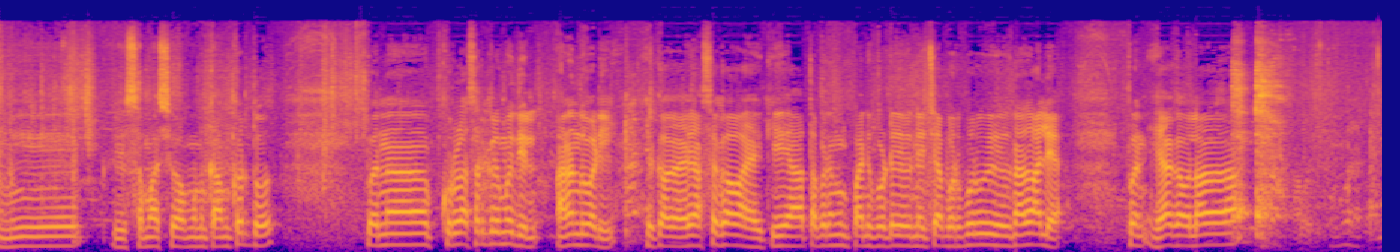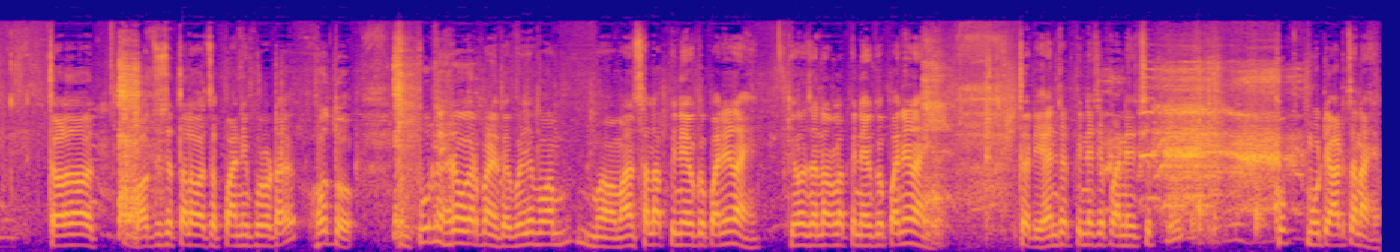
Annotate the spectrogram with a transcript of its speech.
मी समाजसेवा म्हणून काम करतो. पण कुर्ला सर्कलमधील आनंदवाडी हे गाव असं गाव आहे की आतापर्यंत पाणीपुरवठा योजनेच्या भरपूर योजना आल्या पण ह्या गावाला तळा बाजूच्या तलावाचा पाणी पुरवठा होतो पण पूर्ण हिरवगार पाणी येतं. म्हणजे मा- माणसाला पिण्यायोग्य पाणी नाही किंवा जनावराला पिण्यायोग्य पाणी नाही. तर यांच्या पिण्याच्या पाण्याची खूप मोठी अडचण आहे.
